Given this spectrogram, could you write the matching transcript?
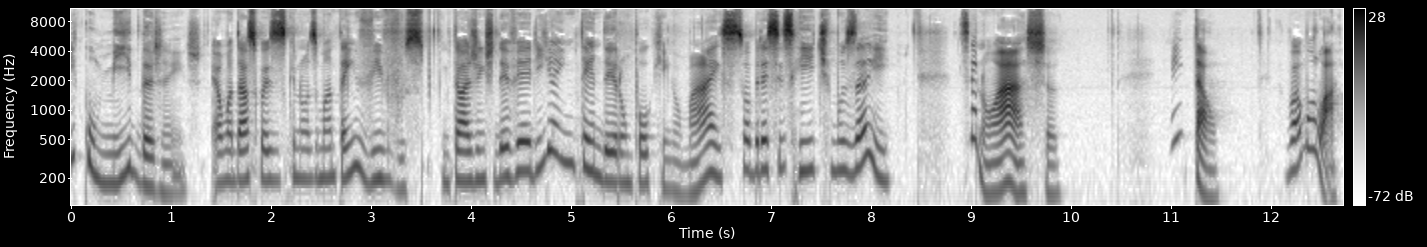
e comida, gente, é uma das coisas que nos mantém vivos. Então a gente deveria entender um pouquinho mais sobre esses ritmos aí. Você não acha? Então, vamos lá.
